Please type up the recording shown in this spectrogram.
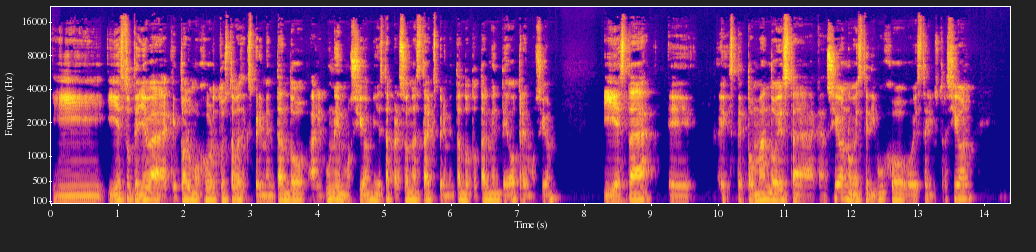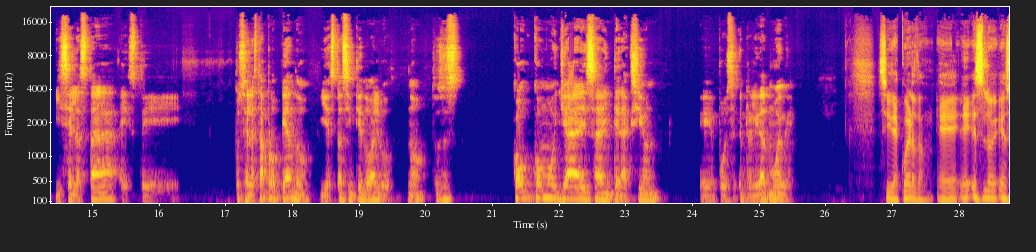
Y, y, esto te lleva a que tú a lo mejor tú estabas experimentando alguna emoción y esta persona está experimentando totalmente otra emoción y está eh, este, tomando esta canción o este dibujo o esta ilustración y se la está, este, pues se la está apropiando y está sintiendo algo, ¿no? Entonces, ¿cómo, ya esa interacción, eh, pues en realidad mueve? Sí, de acuerdo. Eh, es, lo, es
